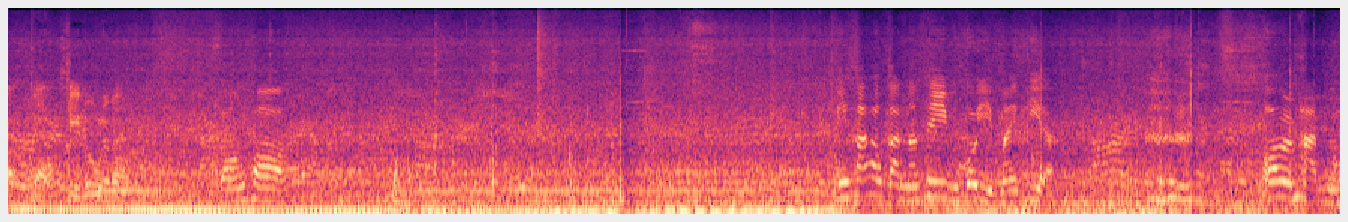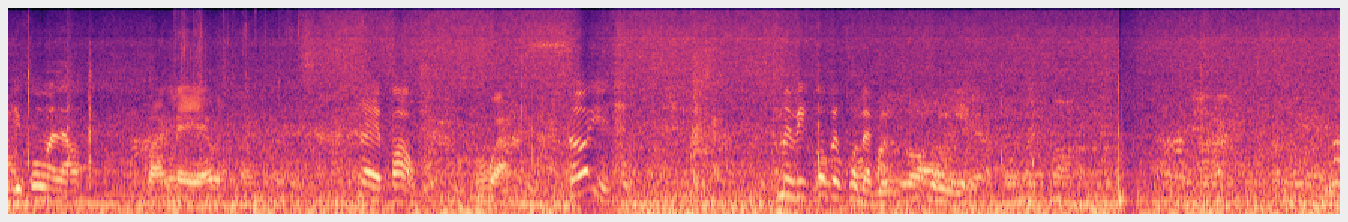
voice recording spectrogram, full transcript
ะแกะทั้งสี่ลูกเลยไหมสองพอมีค่าเท่ากันนะที่วิโก้หยิบมาให้พี่อะ เพราะว่ามันผ่านมือวิโก้มาแล้ว ล้างแล้วไปทำไมใช่เปล่าเมื่อวานเฮ้ยทำไมวิโก้เป็นคนแบบนี้พวกนี้มั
